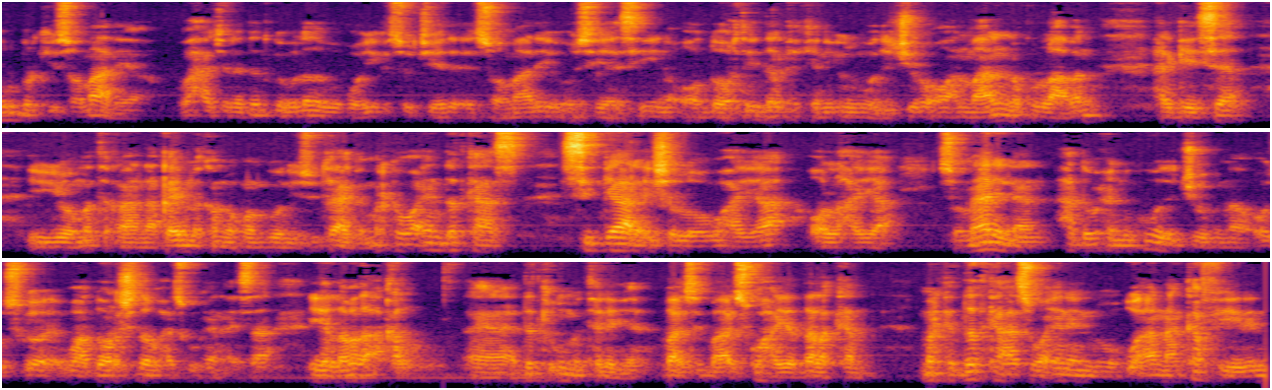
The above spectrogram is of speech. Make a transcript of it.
burburkii soomaaliya. Waxaa jira dad gobollada waqooyi ka soo jeeda ee soomaaliya oo siyaasiyiina oo doortay dalka kani inuu wada jiro oo aan maalinna ku laaban hargeysa iyo mataqaanaa qaybna ka noqon gooniisutaaga marka waa in dadkaas si gaara isha loogu hayaa oo la hayaa. Somaliland hadda waxaynu ku wada joognaa oo waa doorashada waxa isku keenaysaa iyo labada aqal dadka u matelaya baa isku haya dalakan marka dadkaas waa inaynu aanaan ka fiirin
